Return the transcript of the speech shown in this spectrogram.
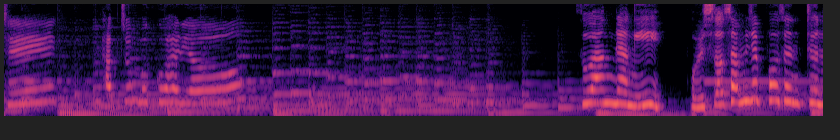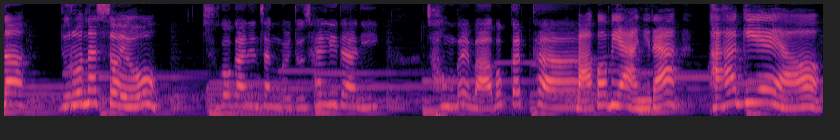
잭, 밥 좀 먹고 하렴. 수확량이 벌써 30%나 늘어났어요. 죽어가는 작물도 살리다니 정말 마법 같아. 마법이 아니라 과학이에요.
